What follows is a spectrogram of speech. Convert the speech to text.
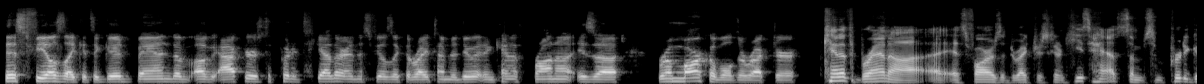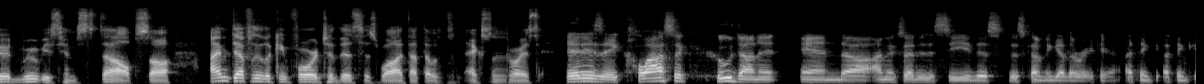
this feels like it's a good band of, of actors to put it together, and this feels like the right time to do it. And Kenneth Branagh is a remarkable director. Kenneth Branagh, uh, as far as a director is concerned, he's had some some pretty good movies himself. So I'm definitely looking forward to this as well. I thought that was an excellent choice. It is a classic Who Done It, and uh, I'm excited to see this this come together right here. I think I think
